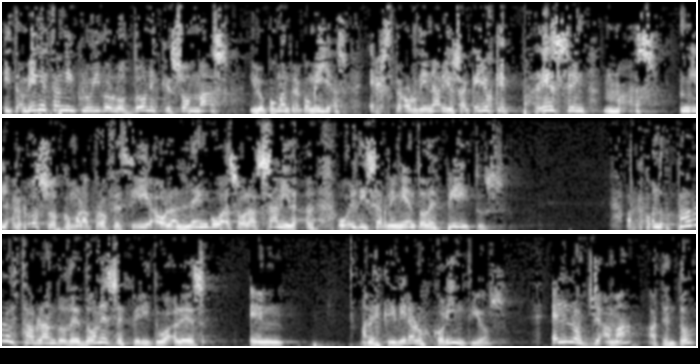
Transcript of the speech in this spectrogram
Y también están incluidos los dones que son más, y lo pongo entre comillas, extraordinarios, aquellos que parecen más milagrosos como la profecía o las lenguas o la sanidad o el discernimiento de espíritus. Ahora, cuando Pablo está hablando de dones espirituales al escribir a los corintios, él los llama, atento,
